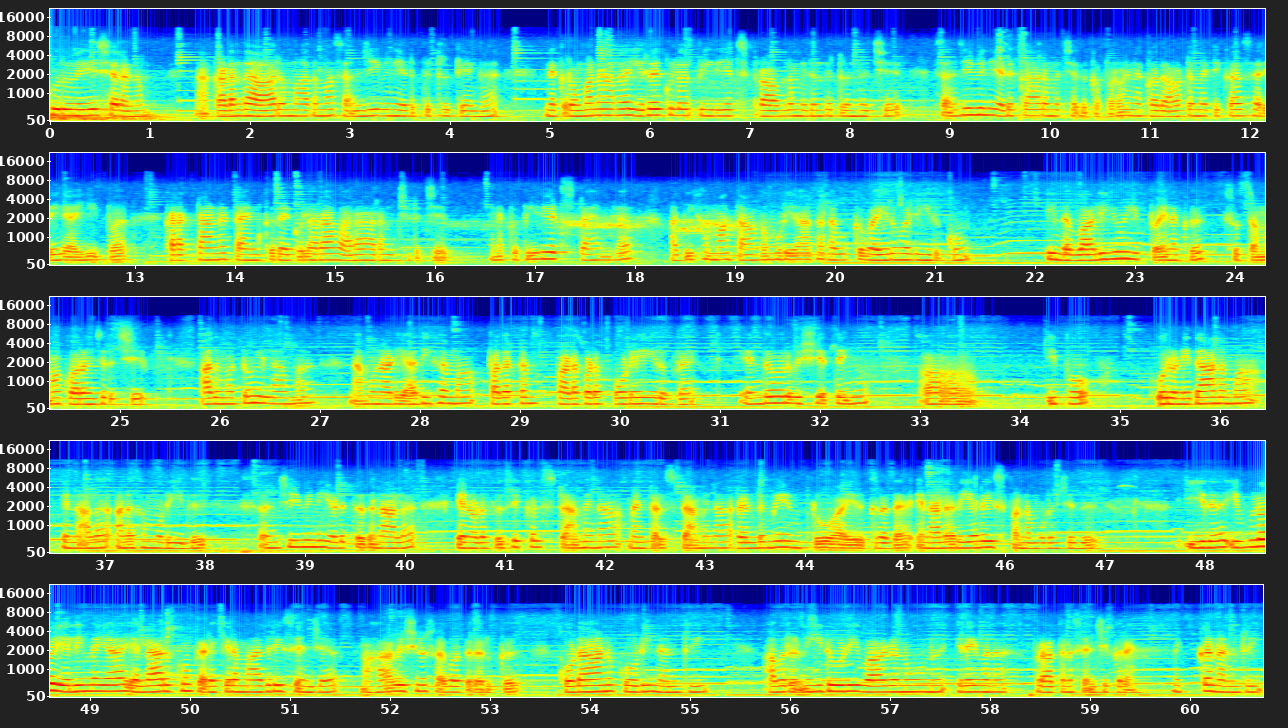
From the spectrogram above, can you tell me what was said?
குருவே சரணம். நான் கடந்த ஆறு மாதமாக சஞ்சீவினி எடுத்துட்ருக்கேங்க. எனக்கு ரொம்ப நாளாக இரகுலர் பீரியட்ஸ் ப்ராப்ளம் இருந்துட்டு இருந்துச்சு சஞ்சீவினி எடுக்க ஆரம்பித்ததுக்கப்புறம் எனக்கு அது ஆட்டோமேட்டிக்காக சரியாகி இப்போ கரெக்டான டைம்க்கு ரெகுலராக வர ஆரம்பிச்சிடுச்சு. எனக்கு பீரியட்ஸ் டைமில் அதிகமாக தாங்க முடியாத அளவுக்கு வயிறு வலி இருக்கும். இந்த வலியும் இப்போ எனக்கு சுத்தமாக குறைஞ்சிருச்சு. அது மட்டும் இல்லாமல் நான் முன்னாடி அதிகமாக பதட்டம் படபடப்போடே இருப்பேன். எந்த ஒரு விஷயத்தையும் இப்போது ஒரு நிதானமாக என்னால் அணுக முடியுது. சஞ்சீவினி எடுத்ததுனால என்னோடய ஃபிசிக்கல் ஸ்டாமினா மென்டல் ஸ்டாமினா ரெண்டுமே இம்ப்ரூவ் ஆகிருக்கிறத என்னால் ரியலைஸ் பண்ண முடிஞ்சுது. இதை இவ்வளோ எளிமையாக எல்லாருக்கும் கிடைக்கிற மாதிரி செஞ்ச மகாவிஷ்ணு சகோதரருக்கு கொடானு கோடி நன்றி. அவர் நீடோடி வாழணும்னு இறைவனை பிரார்த்தனை செஞ்சுக்கிறேன். மிக்க நன்றி.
